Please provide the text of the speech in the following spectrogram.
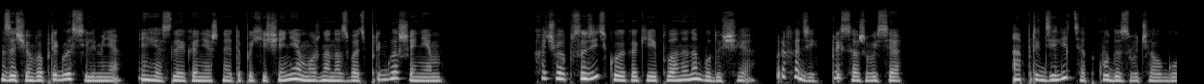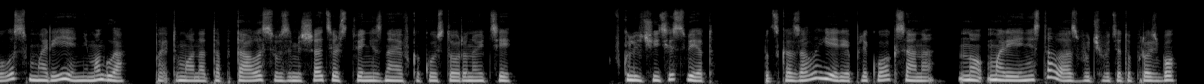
Зачем вы пригласили меня? Если, конечно, это похищение можно назвать приглашением. Хочу обсудить кое-какие планы на будущее. Проходи, присаживайся». Определить, откуда звучал голос, Мария не могла, поэтому она топталась в замешательстве, не зная, в какую сторону идти. «Включите свет», — подсказала ей реплику Оксана. Но Мария не стала озвучивать эту просьбу.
